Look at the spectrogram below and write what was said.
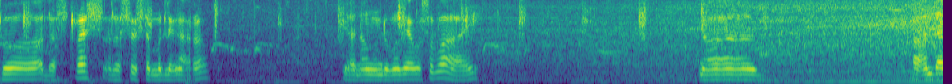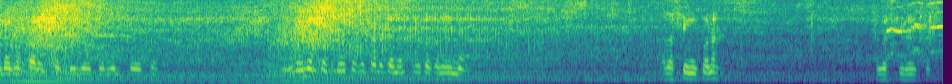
2, alas 3, alas 6 sa madaling araw. Kaya nung dumagay ako sa bahay, nag hahanda na ako para sa pagluto ng puto. Yung unang pagluto ko talaga ng puto kanina, alas 5 na. Alas 5.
